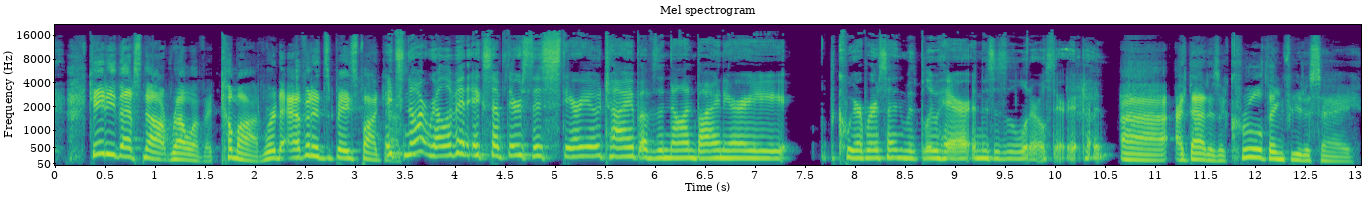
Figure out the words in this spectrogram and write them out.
Katie, that's not relevant. Come on. We're an evidence based podcast. It's not relevant, except there's this stereotype of the non binary queer person with blue hair, and this is a literal stereotype. Uh, that is a cruel thing for you to say.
